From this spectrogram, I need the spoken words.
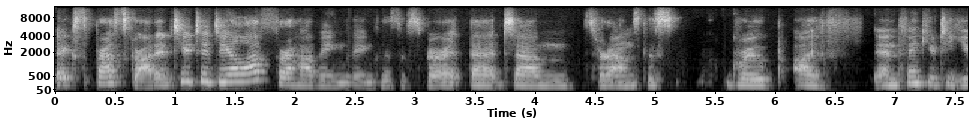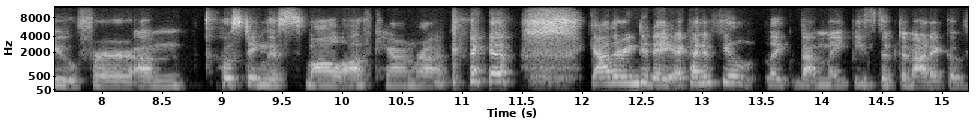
express gratitude to DLF for having the inclusive spirit that um, surrounds this group. I've, and thank you to you for um, hosting this small off-camera kind of gathering today. I kind of feel like that might be symptomatic of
